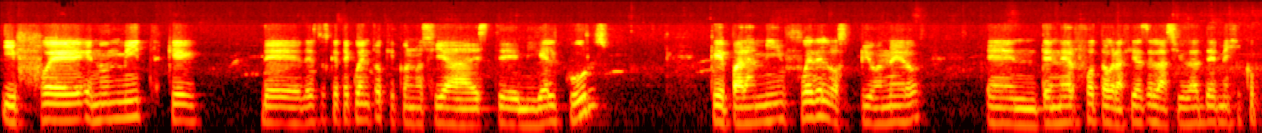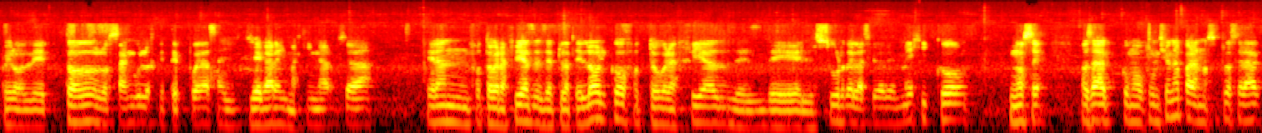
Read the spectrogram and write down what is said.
Y fue en un meet que, de, estos que te cuento que conocí a este Miguel Kurz, que para mí fue de los pioneros en tener fotografías de la Ciudad de México, pero de todos los ángulos que te puedas llegar a imaginar. O sea, eran fotografías desde Tlatelolco, fotografías desde el sur de la Ciudad de México, no sé, o sea, como funciona para nosotros era,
